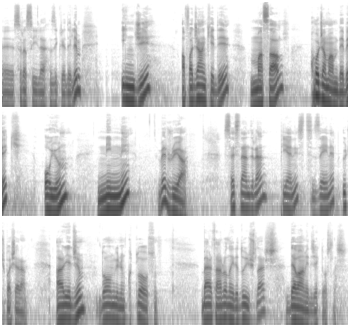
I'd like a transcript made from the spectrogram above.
e, sırasıyla zikredelim. İnci, Afacan Kedi, Masal, Kocaman Bebek, Oyun, Ninni ve Rüya. Seslendiren piyanist Zeynep Üç Başaran. Aryacığım doğum günün kutlu olsun. Bertan Rona ile duyuşlar devam edecek dostlar.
